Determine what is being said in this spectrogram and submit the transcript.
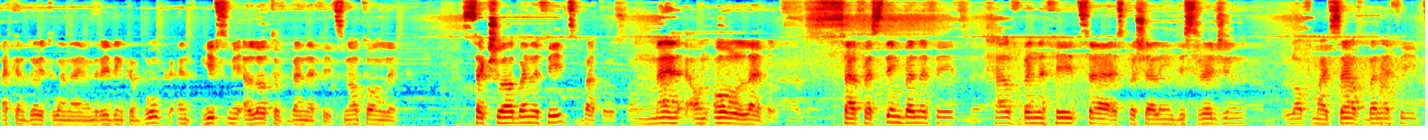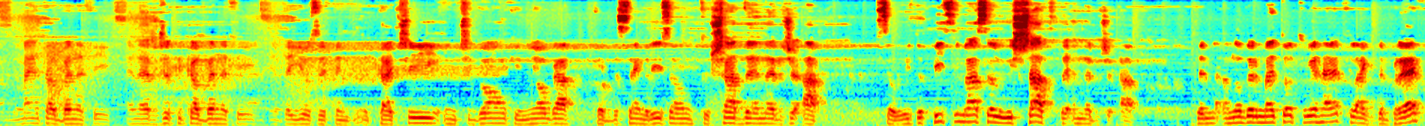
I can do it when I'm reading a book, and gives me a lot of benefits. Not only sexual benefits, but also on, man, on all levels. Self-esteem benefits, health benefits, uh, especially in this region love myself benefits, mental benefits, energetical benefits. They use it in Tai Chi, in Qigong, in yoga for the same reason to shut the energy up. So with the PC muscle, we shut the energy up. Then another method we have, like the breath.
